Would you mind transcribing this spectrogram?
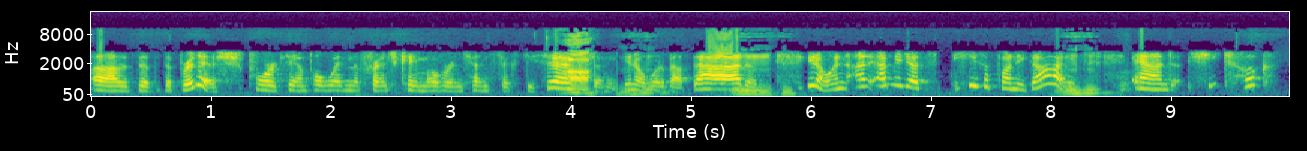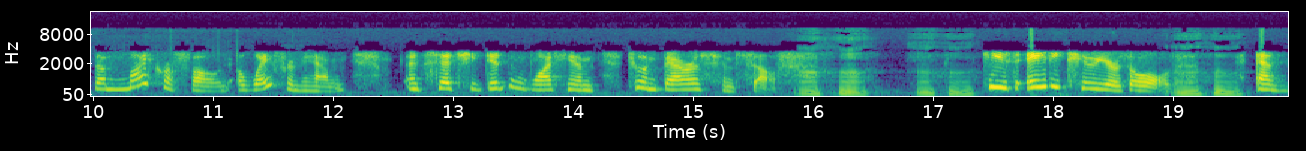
uh, the the British, for example, when the French came over in 1066, Ah, and you know what about that, and you know, and I, I mean, it's, he's a funny guy, and she took the microphone away from him. And said she didn't want him to embarrass himself. He's 82 years old and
